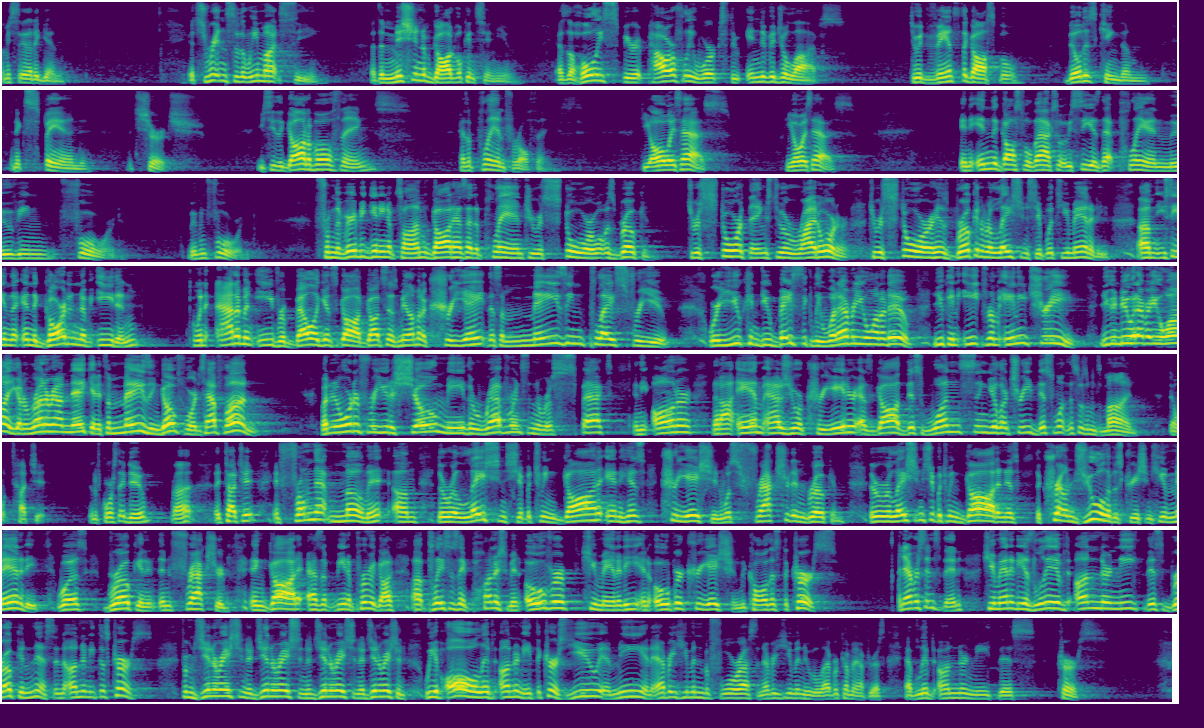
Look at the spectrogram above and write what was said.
Let me say that again. It's written so that we might see that the mission of God will continue as the Holy Spirit powerfully works through individual lives to advance the gospel, build his kingdom, and expand the church. You see, the God of all things has a plan for all things. He always has. He always has. And in the Gospel of Acts, what we see is that plan moving forward. Moving forward. From the very beginning of time, God has had a plan to restore what was broken, to restore things to a right order, to restore his broken relationship with humanity. Um, you see, in the, in the Garden of Eden, when Adam and Eve rebel against God, God says, Man, I'm going to create this amazing place for you where you can do basically whatever you want to do. You can eat from any tree, you can do whatever you want. You're going to run around naked. It's amazing. Go for it, just have fun. But in order for you to show me the reverence and the respect and the honor that I am as your creator, as God, this one singular tree, this one, this one's mine. Don't touch it. And of course they do, right? They touch it. And from that moment, um, the relationship between God and his creation was fractured and broken. The relationship between God and his, the crown jewel of his creation, humanity, was broken and, fractured. And God, as a, being a perfect God, uh, places a punishment over humanity and over creation. We call this the curse. And ever since then, humanity has lived underneath this brokenness and underneath this curse. From generation to generation to generation to generation, we have all lived underneath the curse. You and me and every human before us and every human who will ever come after us have lived underneath this curse.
